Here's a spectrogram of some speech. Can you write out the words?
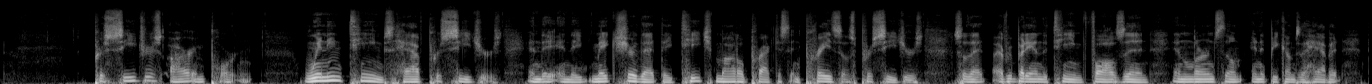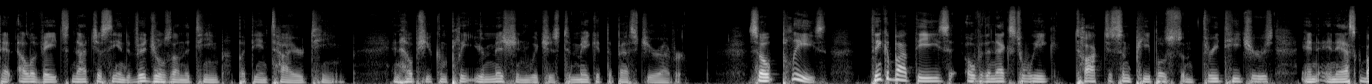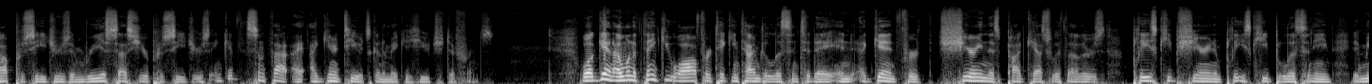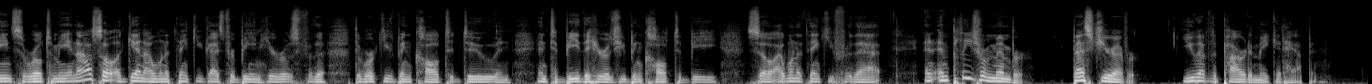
Procedures are important winning teams have procedures and they and they make sure that they teach model practice and praise those procedures so that everybody on the team falls in and learns them and it becomes a habit that elevates not just the individuals on the team but the entire team and helps you complete your mission which is to make it the best year ever. So please think about these over the next week. Talk to some people some three teachers and, and ask about procedures and reassess your procedures and give this some thought. I, I guarantee you it's going to make a huge difference well, again, I want to thank you all for taking time to listen today. And again, for sharing this podcast with others. Please keep sharing and please keep listening. It means the world to me. And also, again, I want to thank you guys for being heroes for the, the work you've been called to do and, and to be the heroes you've been called to be. So I want to thank you for that. And, and please remember best year ever. You have the power to make it happen.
